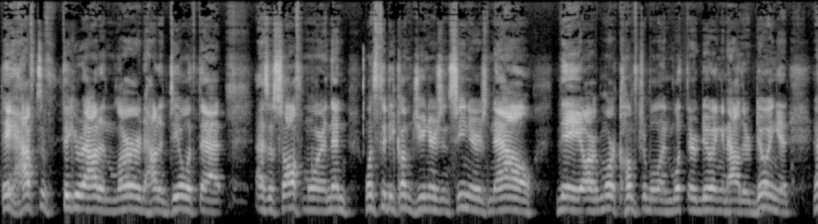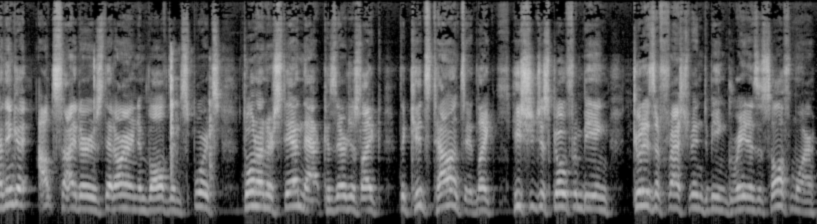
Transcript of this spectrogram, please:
they have to figure out and learn how to deal with that as a sophomore. And then once they become juniors and seniors, now they are more comfortable in what they're doing and how they're doing it. And I think outsiders that aren't involved in sports don't understand that because they're just like, the kid's talented. Like, he should just go from being good as a freshman to being great as a sophomore.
